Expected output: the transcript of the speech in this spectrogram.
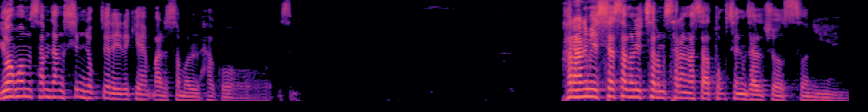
요한복음 3장 16절에 이렇게 말씀을 하고 있습니다. 하나님이 세상을 이처럼 사랑하사 독생자를 주었으니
